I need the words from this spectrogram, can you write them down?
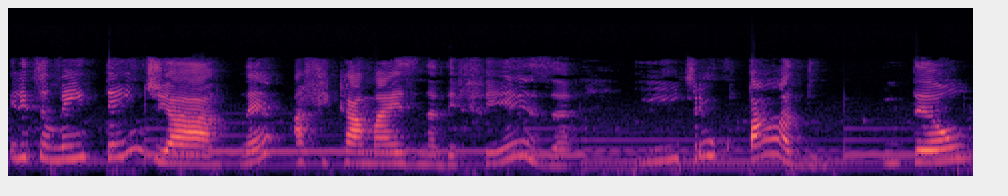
ele também tende a, né, a ficar mais na defesa e preocupado. Então,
